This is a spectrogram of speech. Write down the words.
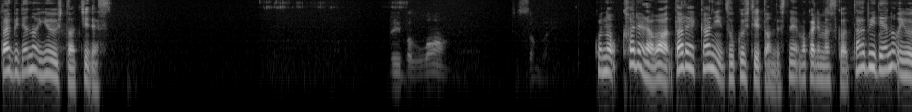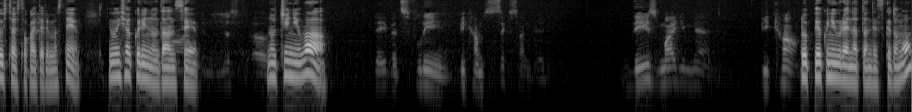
ダビデの勇士たちです。この彼らは誰かに属していたんですね。わかりますか？ダビデの勇士たちと書いてありますね。400人の男性。後には600人ぐらいになったんですけども、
